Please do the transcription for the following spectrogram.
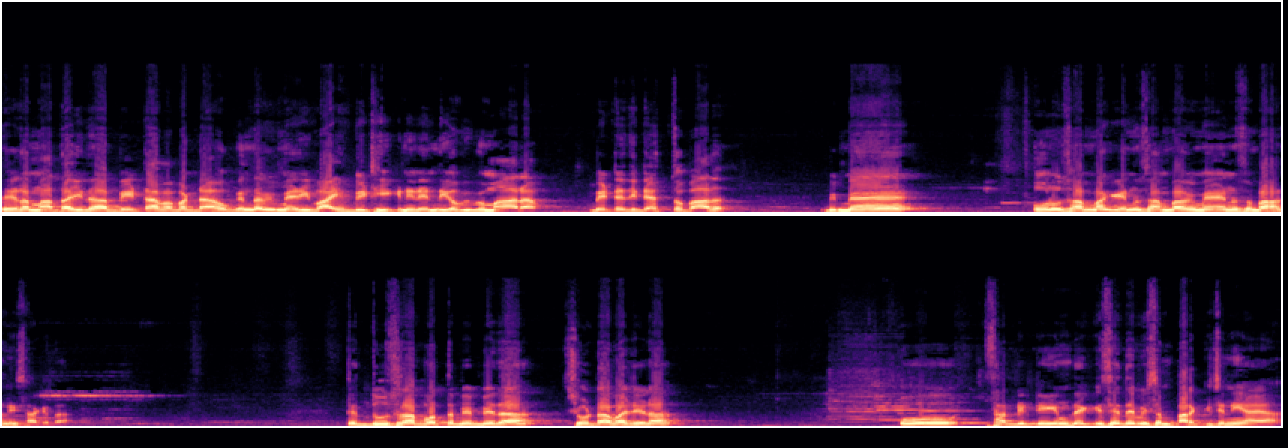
ਤੇ ਜਿਹੜਾ ਮਾਤਾ ਜੀ ਦਾ ਬੇਟਾ ਵਾ ਵੱਡਾ, ਉਹ ਕਹਿੰਦਾ ਵੀ ਮੇਰੀ ਵਾਈਫ ਵੀ ਠੀਕ ਨਹੀਂ ਰਹਿੰਦੀ, ਉਹ ਵੀ ਬਿਮਾਰ ਆ। ਬੇਟੇ ਦੀ ਡੈਥ ਤੋਂ ਬਾਅਦ ਵੀ ਮੈਂ ਉਹਨੂੰ ਸਾਂਭਾਂ ਕਿ ਇਹਨੂੰ ਸਾਂਭਾਂ ਵੀ ਮੈਂ ਇਹਨੂੰ ਸੰਭਾਲ ਨਹੀਂ ਸਕਦਾ। ਤੇ ਦੂਸਰਾ ਪੁੱਤ ਬੇਬੇ ਦਾ ਛੋਟਾ ਵਾ ਜਿਹੜਾ ਉਹ ਸਾਡੀ ਟੀਮ ਦੇ ਕਿਸੇ ਦੇ ਵੀ ਸੰਪਰਕ 'ਚ ਨਹੀਂ ਆਇਆ।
